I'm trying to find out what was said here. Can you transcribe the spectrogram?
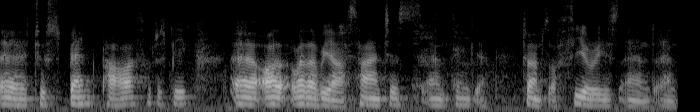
uh, to spend power, so to speak, uh, or whether we are scientists and think in terms of theories and, and,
